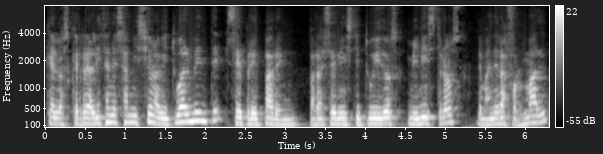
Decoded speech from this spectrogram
que los que realizan esa misión habitualmente se preparen para ser instituidos ministros de manera formal,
